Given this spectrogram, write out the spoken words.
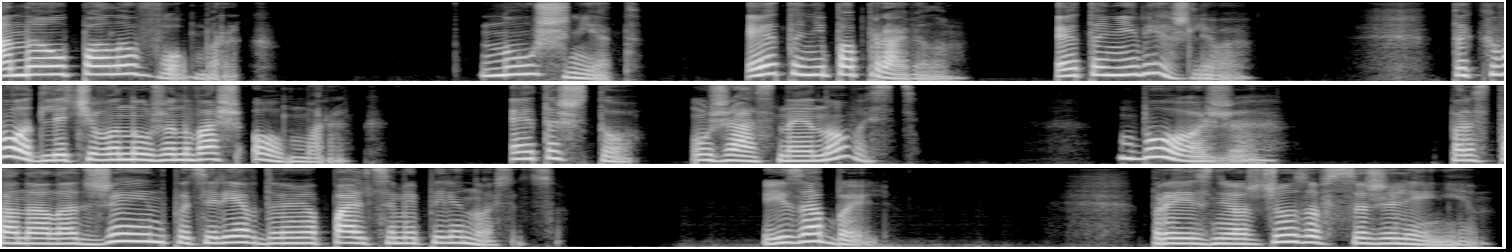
Она упала в обморок. «Ну уж нет, это не по правилам. Это невежливо. Так вот, для чего нужен ваш обморок. Это что, ужасная новость? Боже, простонала Джейн, потерев двумя пальцами переносицу. «Изабель», — произнес Джозеф с сожалением,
